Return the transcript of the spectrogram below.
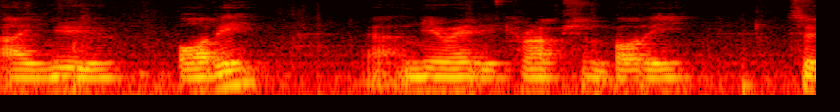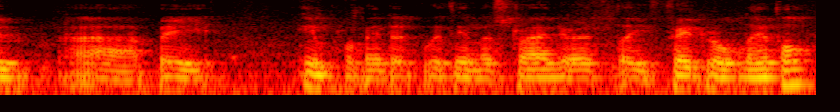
a new body, a new anti-corruption body to uh, be implemented within Australia at the federal level,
